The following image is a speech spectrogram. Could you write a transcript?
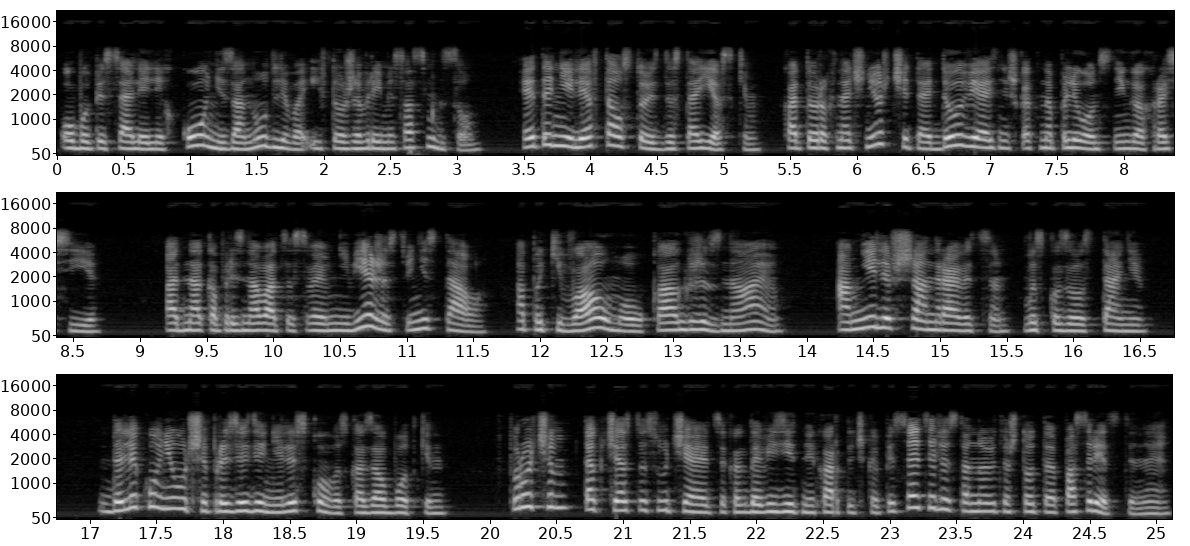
Оба писали легко, незанудливо и в то же время со смыслом. Это не Лев Толстой с Достоевским, которых начнешь читать, да увязнешь, как Наполеон в снегах России. Однако признаваться в своем невежестве не стала, а покивала, мол, как же знаю. «А мне левша нравится», – высказалась Таня. «Далеко не лучшее произведение Лескова», – сказал Боткин. Впрочем, так часто случается, когда визитная карточка писателя становится что-то посредственное,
